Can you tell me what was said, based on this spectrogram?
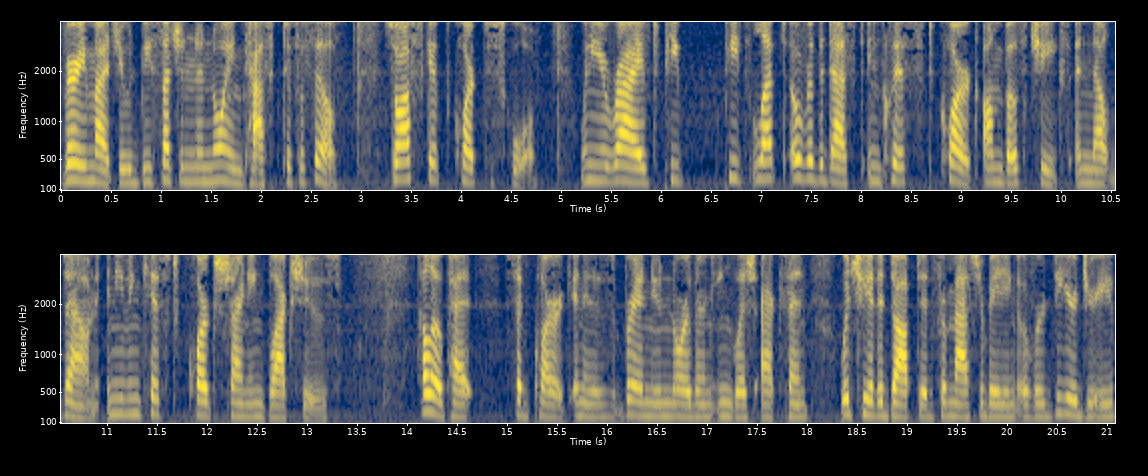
very much, it would be such an annoying task to fulfill. So off skipped Clark to school. When he arrived, Pete, Pete leapt over the desk and kissed Clark on both cheeks and knelt down and even kissed Clark's shining black shoes. Hello, pet, said Clark in his brand new northern English accent, which he had adopted from masturbating over Deirdre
